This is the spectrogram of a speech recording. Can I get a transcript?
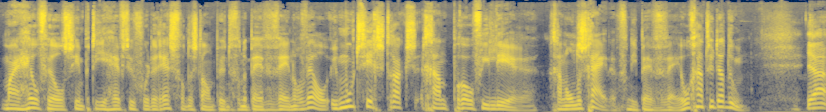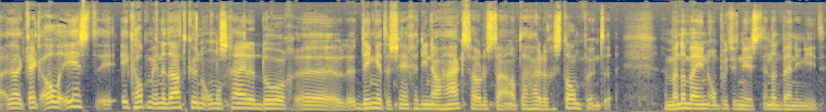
maar heel veel sympathie heeft u voor de rest van de standpunten van de PVV nog wel. U moet zich straks gaan profileren, gaan onderscheiden van die PVV. Hoe gaat u dat doen? Ja, nou, kijk, allereerst, ik had me inderdaad kunnen onderscheiden door dingen te zeggen die nou haak zouden staan op de huidige standpunten. Maar dan ben je opportunist en dat ben ik niet.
